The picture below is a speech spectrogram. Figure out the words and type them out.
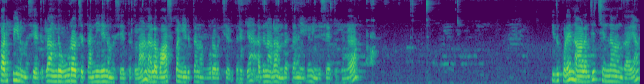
பருப்பையும் நம்ம சேர்த்துக்கலாம். அந்த ஊற வச்ச தண்ணியிலே நம்ம சேர்த்துக்கலாம். நல்லா வாஷ் பண்ணிட்டு தான் நான் ஊற வச்சு எடுத்துருக்கேன். அதனால் அந்த தண்ணியில் நீங்கள் சேர்த்துக்கோங்க. இது கூட நாலஞ்சு சின்ன வெங்காயம்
